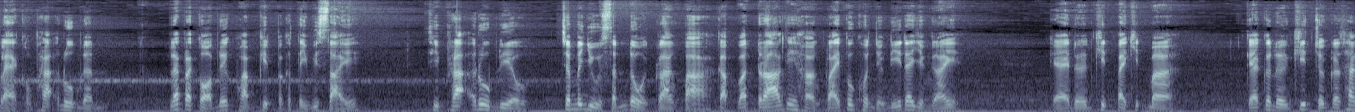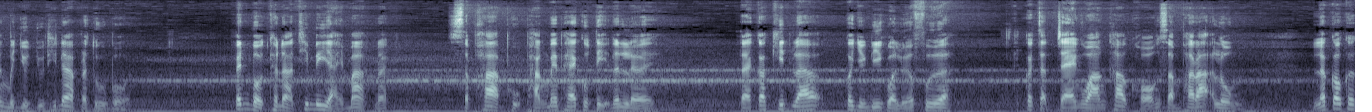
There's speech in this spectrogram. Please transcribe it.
ปลกๆของพระรูปนั้น และประกอบด้วยความผิดปกติวิสัย ที่พระรูปเดียวจะมาอยู่สันโดษกลางป่ากับวัดร้างที่ห่างไกลผู้คนอย่างนี้ได้ยังไง แกเดินคิดไปคิดมา แกก็เดินคิดจนกระทั่งมาหยุดอยู่ที่หน้าประตูโบสถ์ เป็นโบสถ์ขนาดที่ไม่ใหญ่มากนะัก สภาพผุพังไม่แพ้กุฏินั่นเลย แต่ก็คิดแล้วก็ยังดีกว่าเหลือเฟือ ก็จัดแจงวางข้าวของสัมภาระลง แล้วก็ค่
